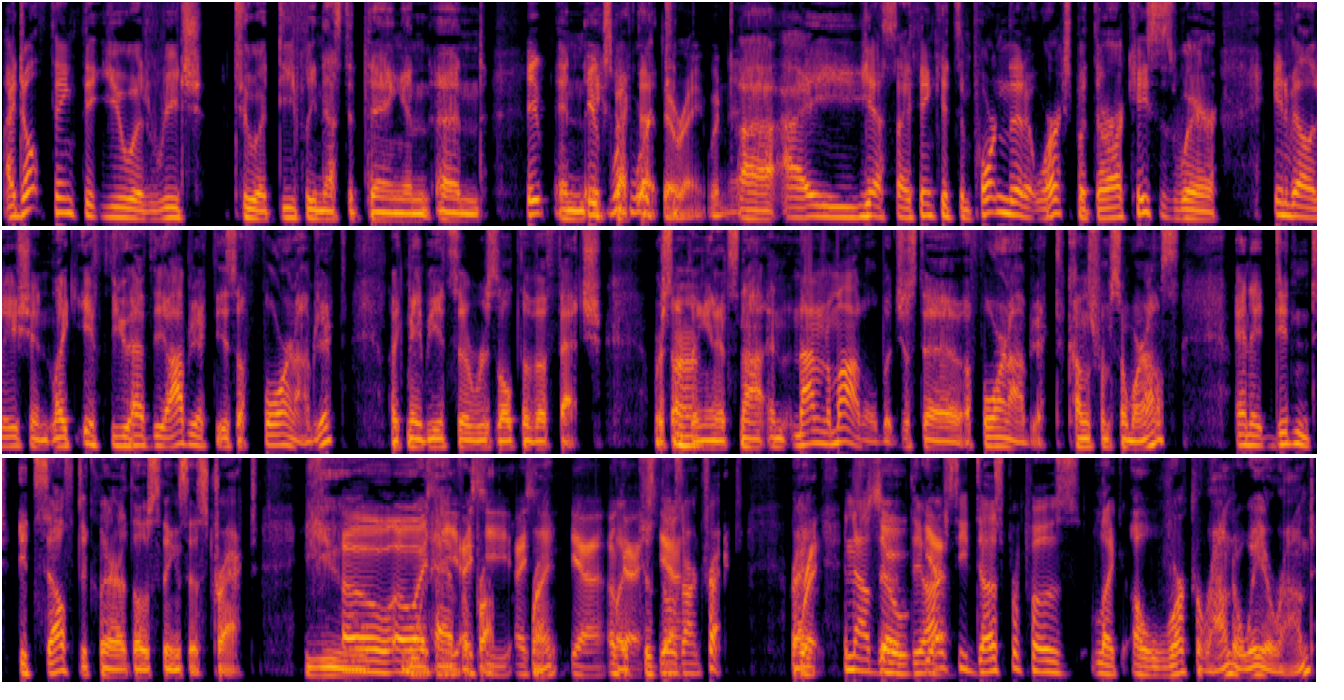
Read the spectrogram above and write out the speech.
I don't think that you would reach to a deeply nested thing and and It- and It expect would work that. to- right? Wouldn't it? Uh, I yes, I think it's important that it works, but there are cases where invalidation, like if you have the object is a foreign object, like maybe it's a result of a fetch or something, and it's not and not in a model, but just a, a foreign object comes from somewhere else, and it didn't itself declare those things as tracked. You oh, oh, I have see. a I problem, see. I see. right? Yeah. Okay. because yeah. those aren't tracked, right? Right. And now So, the, the yeah. RFC does propose like a workaround, a way around.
